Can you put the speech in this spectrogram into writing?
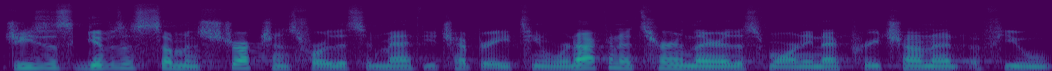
Jesus gives us some instructions for this in Matthew chapter 18. We're not going to turn there this morning. I preached on it a few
